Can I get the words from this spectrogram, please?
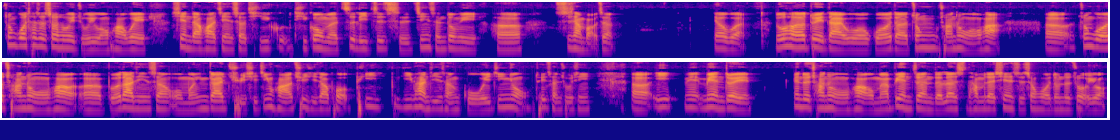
中国特色社会主义文化为现代化建设提供提供了智力支持、精神动力和。思想保证。要问如何对待我国的中传统文化？呃，中国传统文化呃博大精深，我们应该取其精华，去其糟粕，批批判基层，古为今用，推陈出新。呃，一面面对面对传统文化，我们要辩证的认识他们在现实生活中的作用，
